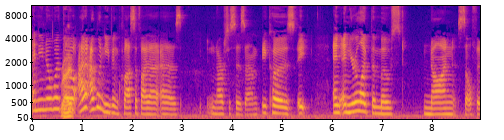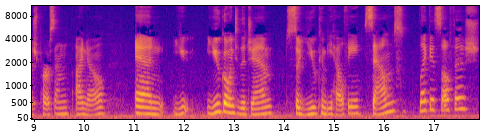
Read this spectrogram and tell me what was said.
And you know what Right. though? I, I wouldn't even classify that as narcissism because it and and you're like the most non-selfish person I know. And you you going to the gym so you can be healthy sounds like it's selfish,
